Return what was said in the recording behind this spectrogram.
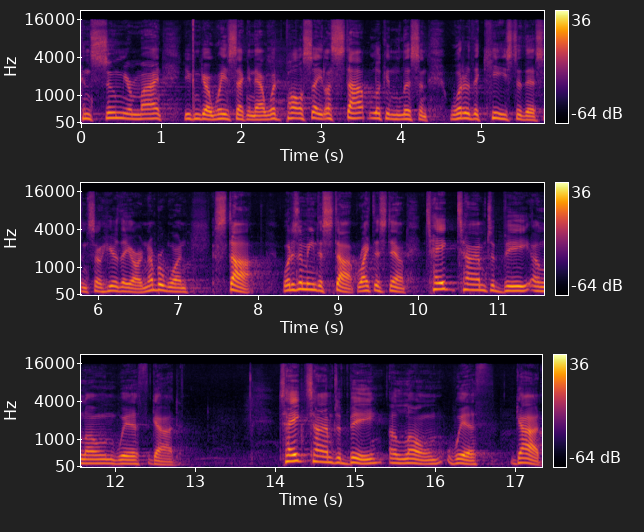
consume your mind, you can go, wait a second now, what did Paul say? Let's stop, look, and listen. What are the keys to this? And so here they are. Number one, stop. What does it mean to stop? Write this down. Take time to be alone with God. Take time to be alone with God.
